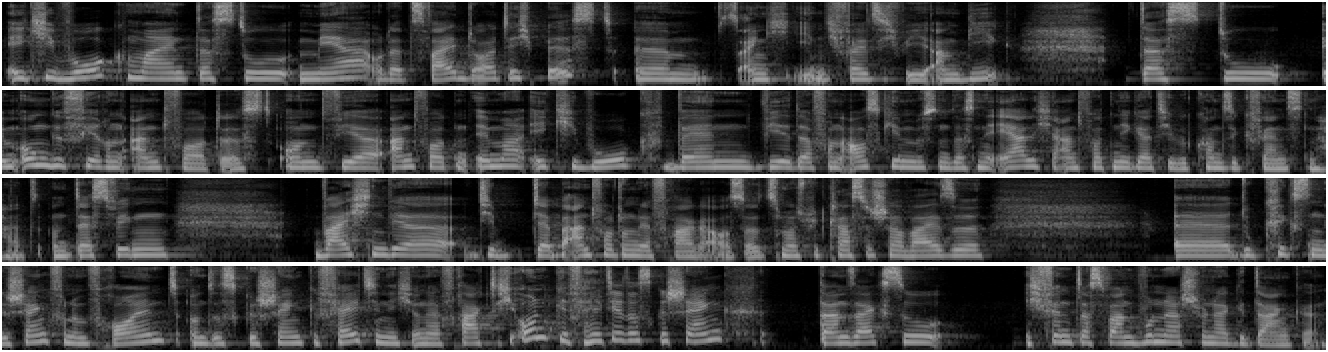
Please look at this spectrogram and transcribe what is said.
Äquivok meint, dass du mehr oder zweideutig bist. Ähm, das ist eigentlich ähnlich, weiß ich wie ambig dass du im Ungefähren antwortest. Und wir antworten immer äquivok, wenn wir davon ausgehen müssen, dass eine ehrliche Antwort negative Konsequenzen hat. Und deswegen weichen wir die, der Beantwortung der Frage aus. Also zum Beispiel klassischerweise, äh, du kriegst ein Geschenk von einem Freund und das Geschenk gefällt dir nicht und er fragt dich, und gefällt dir das Geschenk? Dann sagst du, ich finde, das war ein wunderschöner Gedanke.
